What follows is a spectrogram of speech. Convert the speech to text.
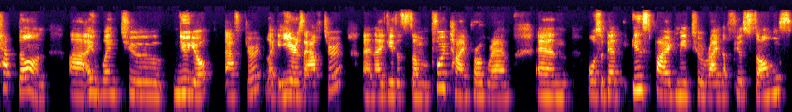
kept on. Uh, I went to New York after, like years after, and I did some full time program. And also, that inspired me to write a few songs.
